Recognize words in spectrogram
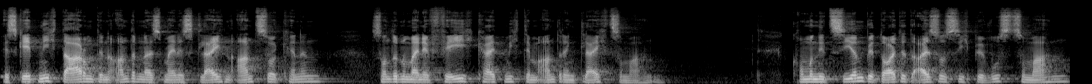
Es geht nicht darum, den anderen als meinesgleichen anzuerkennen, sondern um eine Fähigkeit, mich dem anderen gleich zu machen. Kommunizieren bedeutet also, sich bewusst zu machen,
